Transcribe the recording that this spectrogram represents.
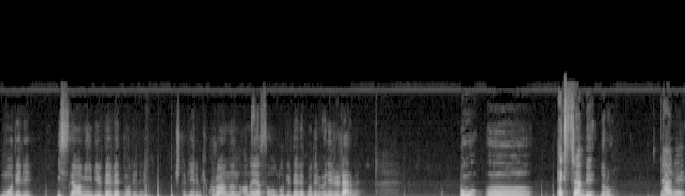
modeli, İslami bir devlet modeli, işte diyelim ki Kur'an'ın anayasa olduğu bir devlet modeli önerirler mi? Bu e, ekstrem bir durum. Yani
